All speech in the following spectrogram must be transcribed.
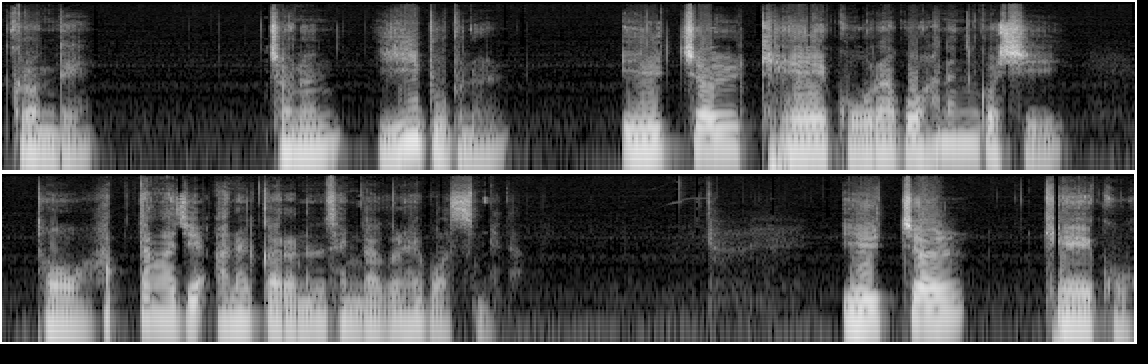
그런데 저는 이 부분을 일절계고라고 하는 것이 더 합당하지 않을까라는 생각을 해보았습니다. 일절계고,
